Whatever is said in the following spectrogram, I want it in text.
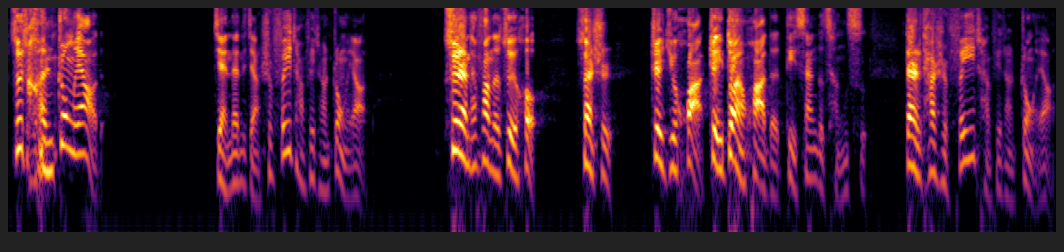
所以是很重要的。简单的讲，是非常非常重要的。虽然它放在最后，算是。这句话这一段话的第三个层次，但是它是非常非常重要的。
